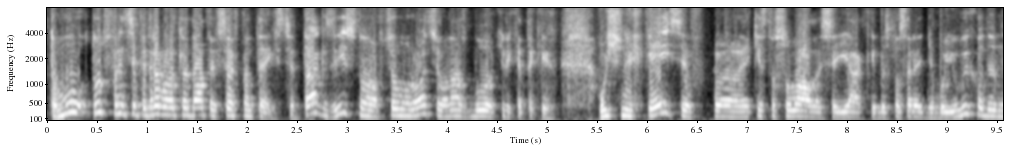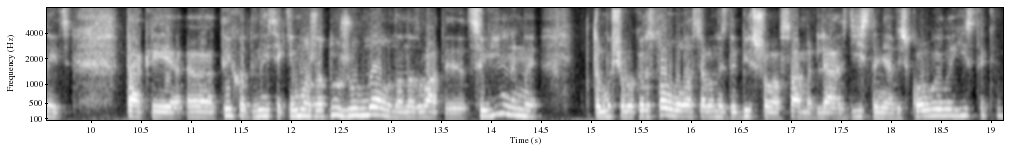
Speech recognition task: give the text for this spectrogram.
Тому тут, в принципі, треба розглядати все в контексті. Так, звісно, в цьому році у нас було кілька таких гучних кейсів, е, які стосувалися як і безпосередньо бойових одиниць, так і тих одиниць, які можна дуже умовно назвати цивільними. Тому що використовувалися вони здебільшого саме для здійснення військової логістики,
